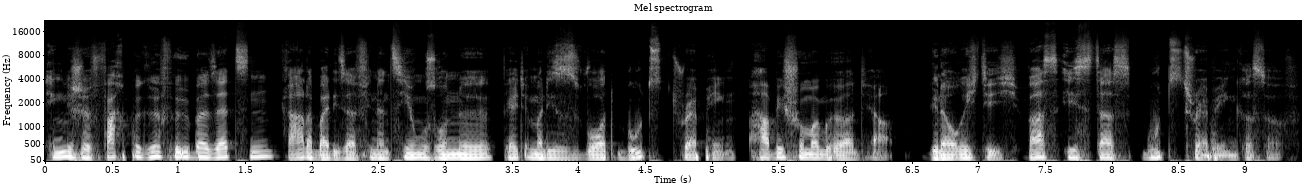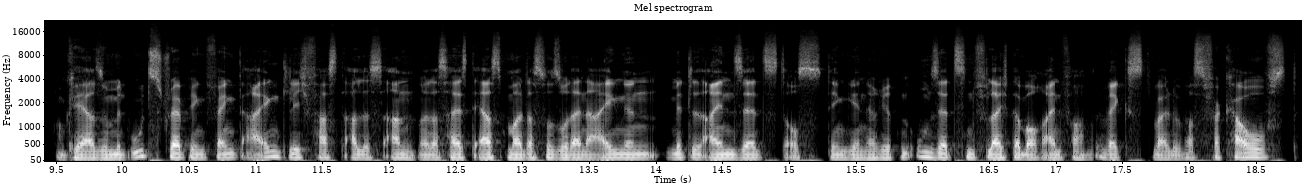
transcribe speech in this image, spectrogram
englische Fachbegriffe übersetzen. Gerade bei dieser Finanzierungsrunde fällt immer dieses Wort Bootstrapping. Habe ich schon mal gehört, ja. Genau richtig. Was ist das Bootstrapping, Christoph? Okay, also mit Bootstrapping fängt eigentlich fast alles an. Das heißt erstmal, dass du so deine eigenen Mittel einsetzt, aus den generierten Umsätzen vielleicht aber auch einfach wächst, weil du was verkaufst.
